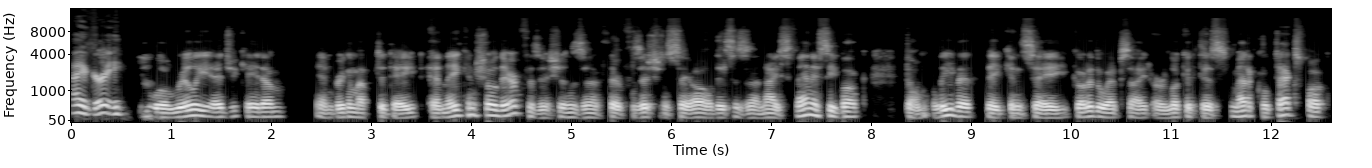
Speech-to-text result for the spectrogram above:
I agree. It will really educate them and bring them up to date, and they can show their physicians. And if their physicians say, "Oh, this is a nice fantasy book," don't believe it. They can say, "Go to the website or look at this medical textbook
